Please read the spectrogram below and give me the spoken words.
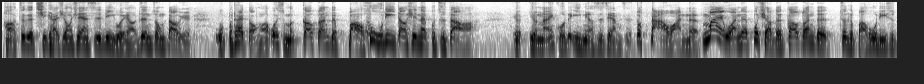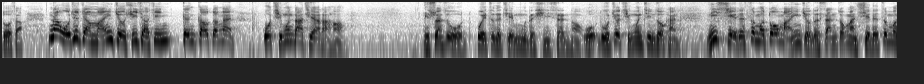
好，这个齐凯兄现在是立委啊，任重道远，我不太懂啊，为什么高端的保护力到现在不知道啊？有有哪一国的疫苗是这样子，都打完了，卖完了，不晓得高端的这个保护力是多少？那我就讲马英九、徐小新跟高端案，我请问大家了哈，也算是我为这个节目的牺牲哈，我我就请问《金周刊》，你写的这么多马英九的三中案，写的这么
